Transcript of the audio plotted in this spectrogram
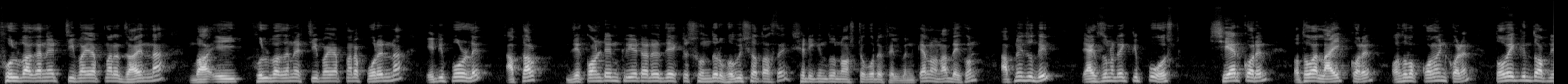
ফুল বাগানের চিপায় আপনারা যায় না বা এই ফুল বাগানের চিপায় আপনারা পড়েন না। এটি পড়লে আপনার যে কন্টেন্ট ক্রিয়েটারের যে একটা সুন্দর ভবিষ্যৎ আছে, সেটি কিন্তু নষ্ট করে ফেলবেন। কেননা দেখুন, আপনি যদি একজনের একটি পোস্ট শেয়ার করেন অথবা লাইক করেন অথবা কমেন্ট করেন তবেই কিন্তু আপনি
